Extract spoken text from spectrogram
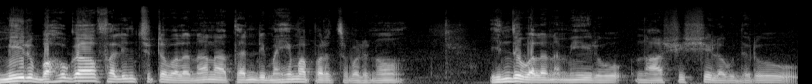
మీరు బహుగా ఫలించుట వలన నా తండ్రి మహిమపరచబడును. ఇందువలన మీరు నా శిష్యులగుదురు.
